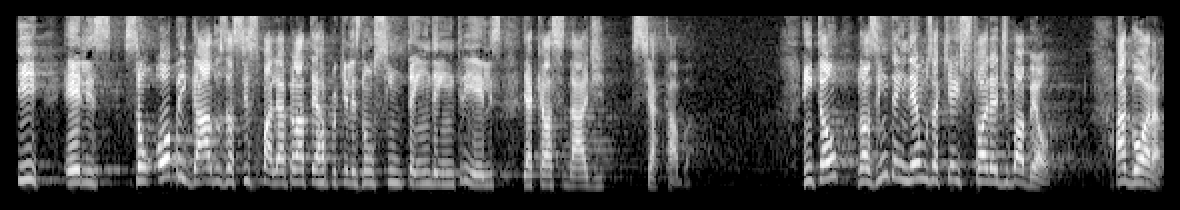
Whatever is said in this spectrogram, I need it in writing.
E eles são obrigados a se espalhar pela terra porque eles não se entendem entre eles e aquela cidade se acaba. Então, nós entendemos aqui a história de Babel. Agora,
